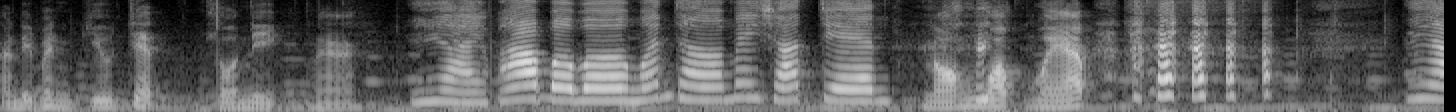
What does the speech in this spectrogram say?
อันนี้เป็นกิ้วเจ็ดโซนิกนะนี่ไงภาพเบลอๆเหมือนเธอไม่ชัดเจน น้องวับแวบ นี่ไง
